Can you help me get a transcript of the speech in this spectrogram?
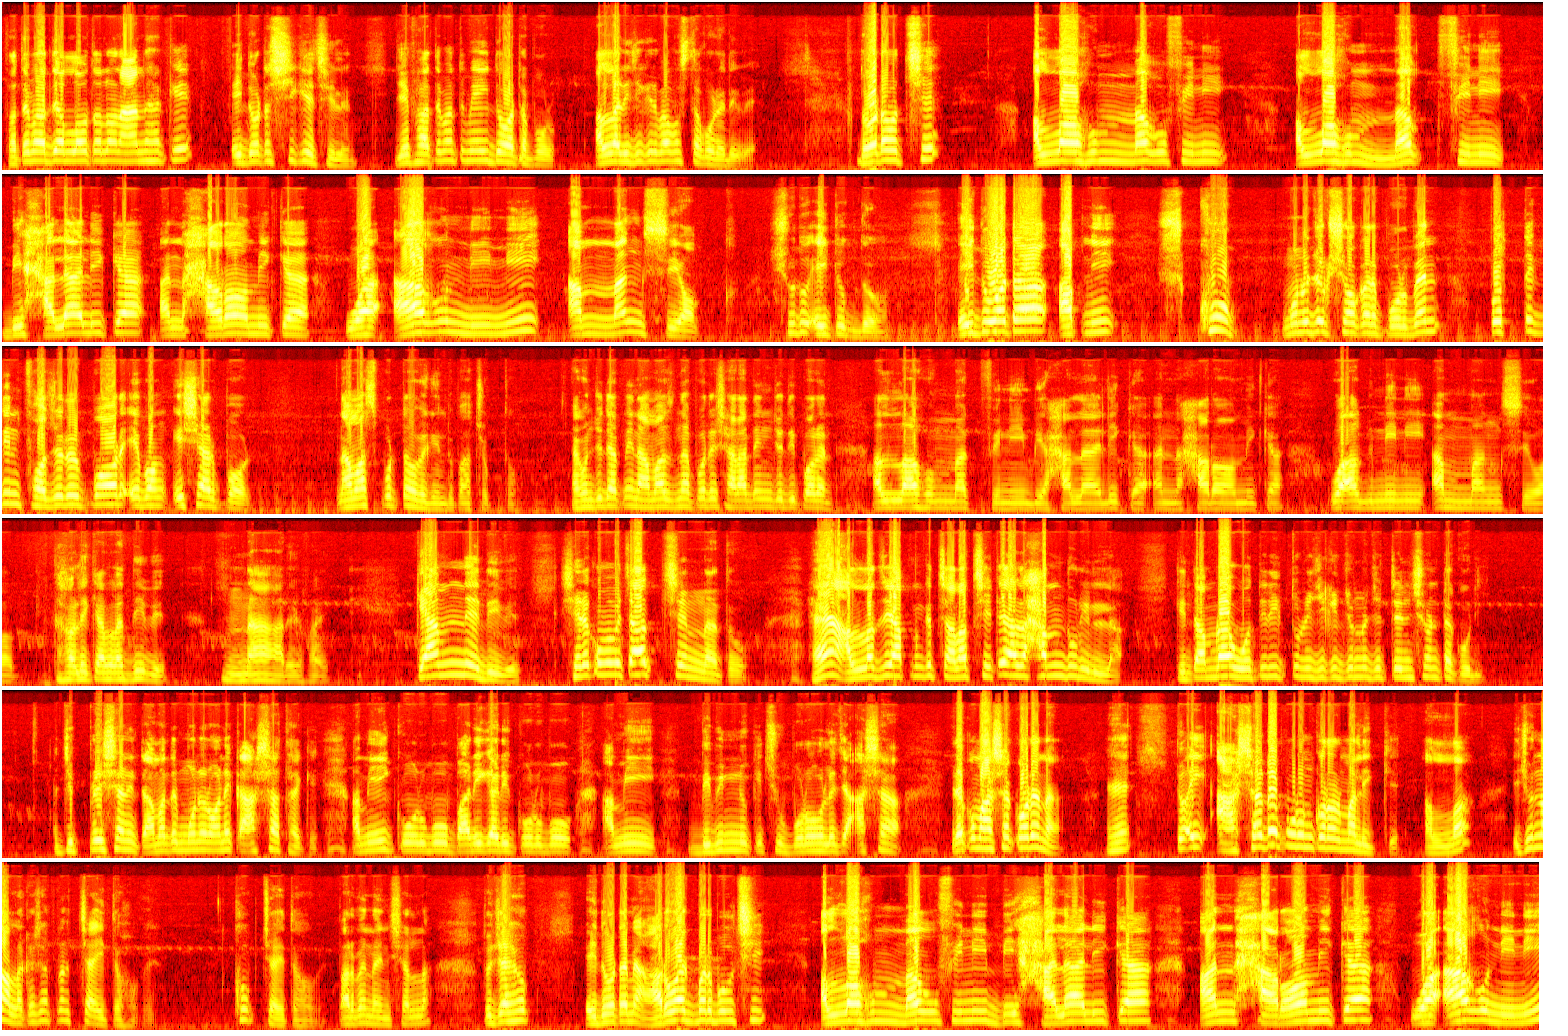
ফতেমা আদি আল্লাহ তাল আনহাকে এই দোয়াটা শিখিয়েছিলেন যে, ফাতেমা, তুমি এই দোয়াটা পড়ো। আল্লাহ রিজিকের ব্যবস্থা করে দেবে। দোয়াটা হচ্ছে আল্লাহুম মাগফিনি আল্লাহুম মাগফিনি বিহালালিকা আন হারামিকা ওয়া আগনিনি আম্মাং সিয়ক। শুধু এইটুক দোয়া। এই দোয়াটা আপনি খুব মনোযোগ সহকারে পড়বেন প্রত্যেকদিন ফজরের পর এবং এশার পর। নামাজ পড়তে হবে কিন্তু পাচক এখন যদি আপনি নামাজ না পড়ে সারাদিন যদি পড়েন আল্লাহ মাকফিনি বি হালালিকা আন হারামিকা ও আগ্নিনি আম্মাং সেওয়াক। তাহলে কি আল্লাহ দিবে? না রে ভাই। কেমনে দিবে? সেরকমভাবে চাচ্ছেন না তো। হ্যাঁ আল্লাহ যে আপনাকে চালাচ্ছে এটা আলহামদুলিল্লাহ। কিন্তু আমরা অতিরিক্ত রিজিকের জন্য যে টেনশনটা করি, যে প্রেশানিটা আমাদের মনের অনেক আশা থাকে। আমি এই করব বাড়ি গাড়ি করব, আমি বিভিন্ন কিছু বড় হলে যে আশা, এরকম আশা করে না। হ্যাঁ? তো এই আশাটা পূরণ করার মালিককে আল্লাহ, এই জন্য আল্লাহর কাছে আপনার চাইতে হবে। খুব চাইতে হবে। পারবেন না ইনশাল্লাহ তো যাই হোক, এই দোয়াটা আমি আরও একবার বলছি আল্লাহুম মাগফিনি বি হালালিকা আন হারামিকা ওয়া আগনিনি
